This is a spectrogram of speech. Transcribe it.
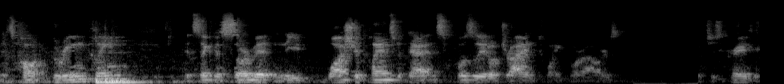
It's called Green Clean. It's like a sorbate, and you wash your plants with that, and supposedly it'll dry in 24 hours, which is crazy.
